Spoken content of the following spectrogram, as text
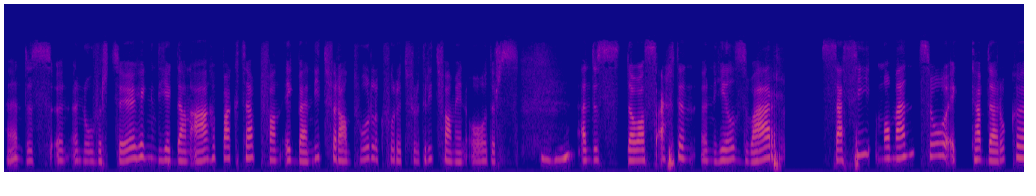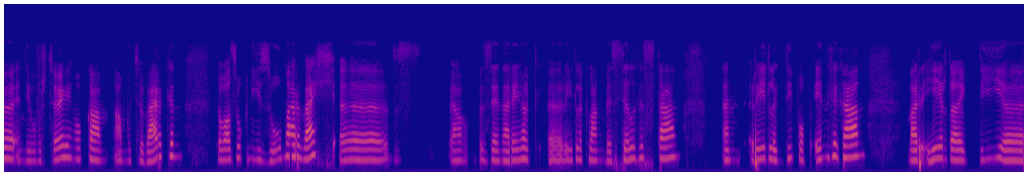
Hè, dus een, een, overtuiging die ik dan aangepakt heb van ik ben niet verantwoordelijk voor het verdriet van mijn ouders. Mm-hmm. En dus dat was echt een, een heel zwaar sessiemoment. Zo. Ik heb daar ook uh, in die overtuiging ook aan, aan, moeten werken. Dat was ook niet zomaar weg. Uh, dus ja, we zijn daar eigenlijk uh, redelijk lang bij stilgestaan en redelijk diep op ingegaan. Maar eer dat ik die uh,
